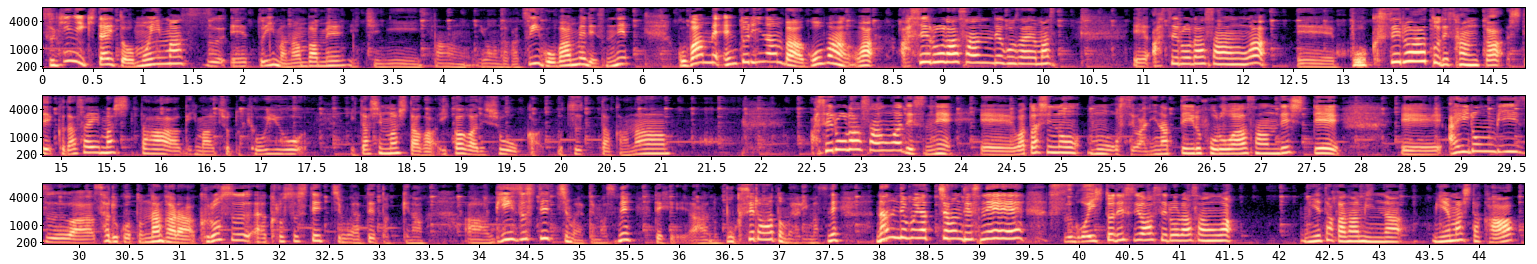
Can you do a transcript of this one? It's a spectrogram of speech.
次に行きたいと思います。えっ、ー、と、今何番目 ?1、2、3、4だから次5番目ですね。5番目、エントリーナンバー5番はアセロラさんでございます。えー、アセロラさんは、えー、ボクセルアートで参加してくださいました。今ちょっと共有をいたしましたが、いかがでしょうか？映ったかな？アセロラさんはですね、えー、私のもうお世話になっているフォロワーさんでして、えー、アイロンビーズはさることながら、クロス、あクロスステッチもやってたっけな？あビーズステッチもやってますね。で、あの、ボクセルアートもやりますね。何でもやっちゃうんですね。すごい人ですよ、アセロラさんは。見えたかな？みんな。見えましたか？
